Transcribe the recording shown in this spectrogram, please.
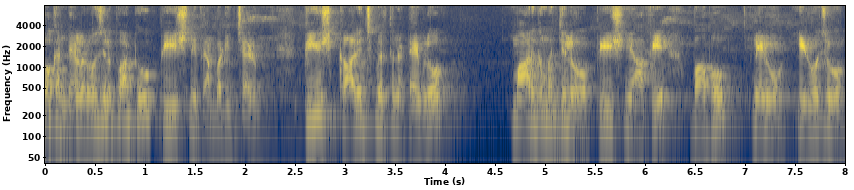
ఒక నెల రోజుల పాటు పీయూష్ని వెంబడించాడు. పీయూష్ కాలేజీకి వెళ్తున్న టైంలో మార్గ మధ్యలో పీయూష్ని ఆపి బాబు నేను ఈరోజు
